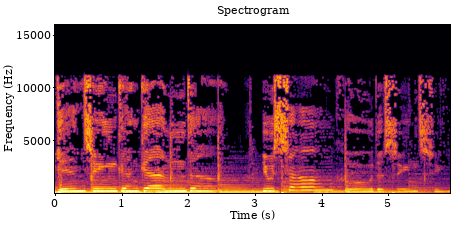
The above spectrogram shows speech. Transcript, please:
眼睛干干的，有想哭的心情。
